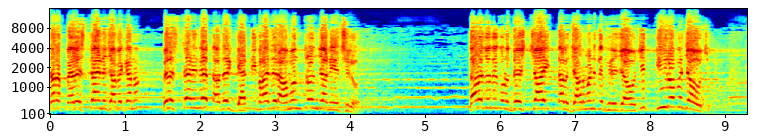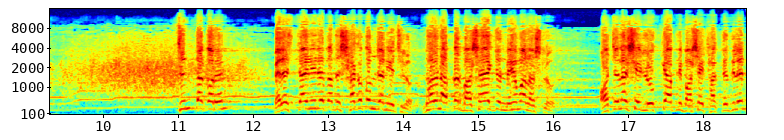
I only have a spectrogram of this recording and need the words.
তারা প্যালেস্টাইনে যাবে কেন? প্যালেস্টাইনিরা তাদের জ্ঞাতি ভাইদের আমন্ত্রণ জানিয়েছিল। তারা যদি কোনো দেশ চায়, তাহলে জার্মানিতে ফিরে যাওয়া উচিত, ইউরোপে যাওয়া উচিত। চিন্তা করেন, প্যালেস্টাইনিরা তাদের স্বাগতম জানিয়েছিল। ধরেন আপনার বাসায় একজন মেহমান আসলো। অচেনা সেই লোককে আপনি বাসায় থাকতে দিলেন,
